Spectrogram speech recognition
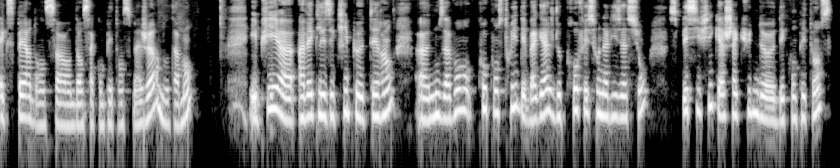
expert dans sa, dans sa compétence majeure, notamment. Et puis, euh, avec les équipes terrain, euh, nous avons co-construit des bagages de professionnalisation spécifiques à chacune des compétences.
